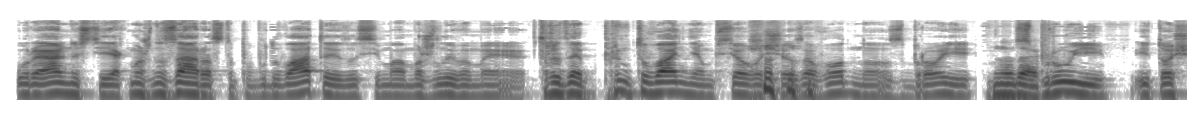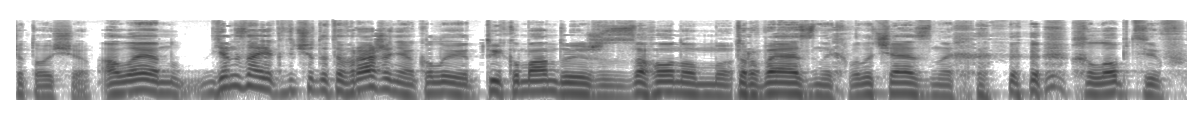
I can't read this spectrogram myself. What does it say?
у реальності, як можна зараз то побудувати з усіма можливими 3D-принтуванням всього, що завгодно, зброї, Ну збруї і тощо, тощо. Але ну я не знаю, як відчути те враження, коли ти командуєш з загоном торвезних, величезних хлопців.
